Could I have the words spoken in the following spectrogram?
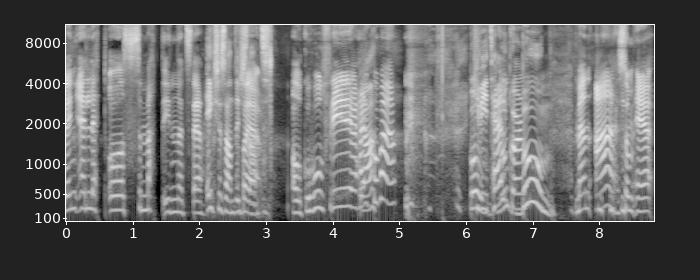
Den er lett å smette inn et sted. Ikke sant? ikke sant? Alkoholfri helg Ja. på meg. Hvit helg, boom! Men jeg, som er,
